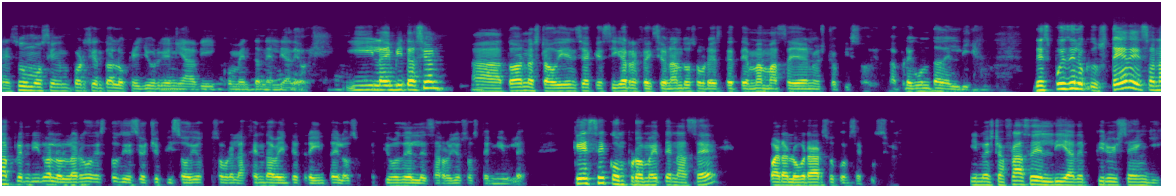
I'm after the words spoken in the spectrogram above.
Me sumo 100% a lo que Jürgen y Avi comentan el día de hoy. Y la invitación a toda nuestra audiencia que siga reflexionando sobre este tema más allá de nuestro episodio. La pregunta del día. Después de lo que ustedes han aprendido a lo largo de estos 18 episodios sobre la Agenda 2030 y los Objetivos del Desarrollo Sostenible, ¿qué se comprometen a hacer para lograr su consecución? Y nuestra frase del día de Peter Senge.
